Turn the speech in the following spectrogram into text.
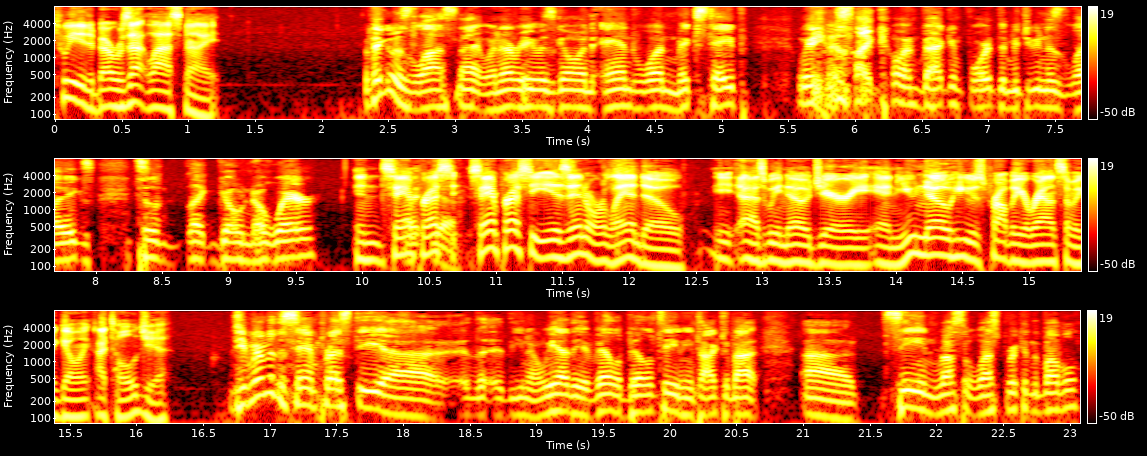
tweeted about. Was that last night? I think it was last night whenever he was going and one mixtape when he was like going back and forth in between his legs to like go nowhere. And Sam Uh, Presti, yeah. Sam Presti is in Orlando, as we know, Jerry, and you know he was probably around somebody going, "I told you." Do you remember the Sam Presti? Uh, the, you know, we had the availability, and he talked about uh, seeing Russell Westbrook in the bubble.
